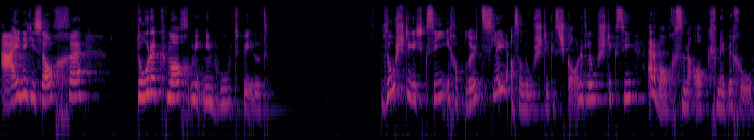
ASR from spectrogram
einige Sachen durchgemacht mit meinem Hautbild. Lustig war, ich habe plötzlich, also lustig, es war gar nicht lustig, Erwachsene-Akne bekommen.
